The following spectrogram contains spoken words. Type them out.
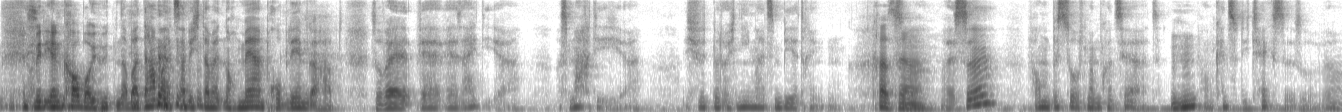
mit ihren Cowboy-Hüten, aber damals habe ich damit noch mehr ein Problem gehabt. So, weil, wer, wer seid ihr? Was macht ihr hier? Ich würde mit euch niemals ein Bier trinken. Krass, so, ja. Weißt du? Warum bist du auf meinem Konzert? Mhm. Warum kennst du die Texte? So, ja.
